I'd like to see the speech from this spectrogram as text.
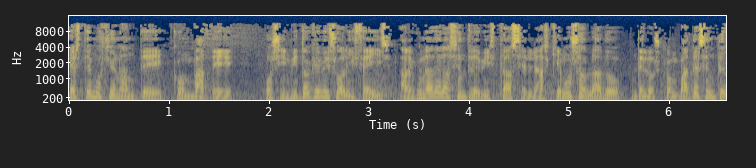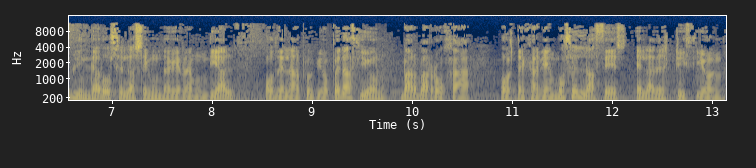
este emocionante combate os invito a que visualicéis alguna de las entrevistas en las que hemos hablado de los combates entre blindados en la Segunda Guerra Mundial o de la propia operación Barbarroja. Os dejaré ambos enlaces en la descripción.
